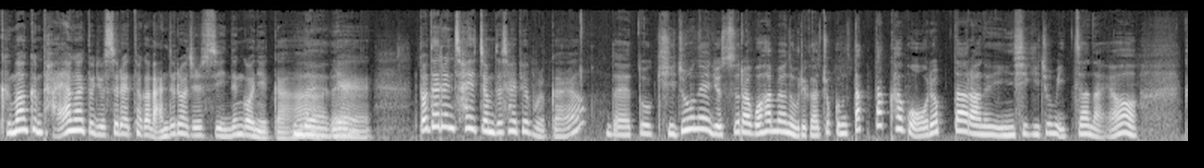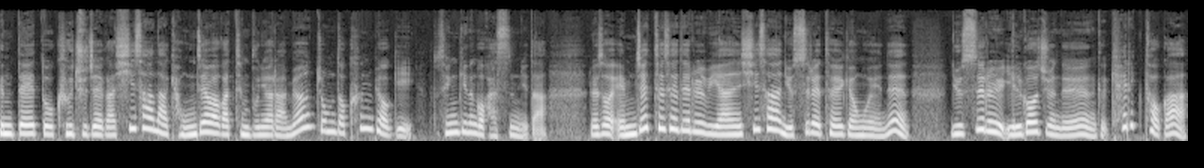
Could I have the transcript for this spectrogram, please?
그만큼 다양한 또 뉴스레터가 만들어질 수 있는 거니까. 네, 네. 예. 또 다른 차이점도 살펴볼까요? 네, 또 기존의 뉴스라고 하면 우리가 조금 딱딱하고 어렵다라는 인식이 좀 있잖아요. 근데 또 그 주제가 시사나 경제와 같은 분야라면 좀 더 큰 벽이 생기는 것 같습니다. 그래서 MZ 세대를 위한 시사 뉴스레터의 경우에는 뉴스를 읽어주는 그 캐릭터가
